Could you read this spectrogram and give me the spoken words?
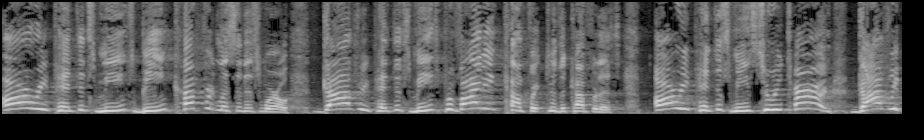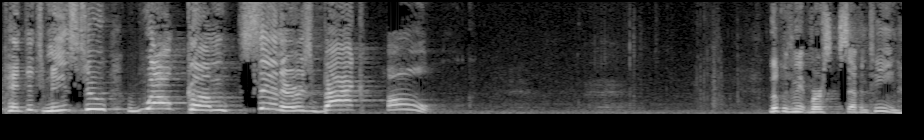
Our repentance means being comfortless in this world. God's repentance means providing comfort to the comfortless. Our repentance means to return. God's repentance means to welcome sinners back home. Look with me at verse 17.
